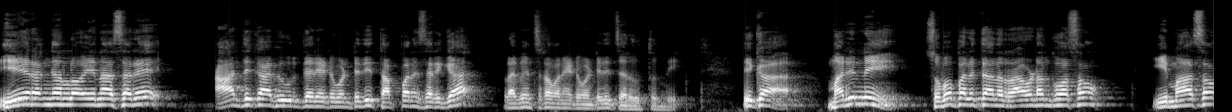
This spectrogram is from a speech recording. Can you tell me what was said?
ఏ రంగంలో అయినా సరే ఆర్థికాభివృద్ధి అనేటువంటిది తప్పనిసరిగా లభించడం అనేటువంటిది జరుగుతుంది. ఇక మరిన్ని శుభ ఫలితాలు రావడం కోసం ఈ మాసం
